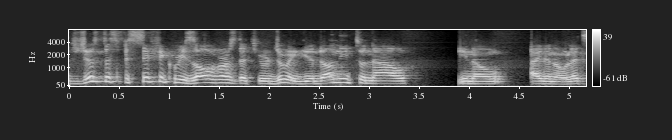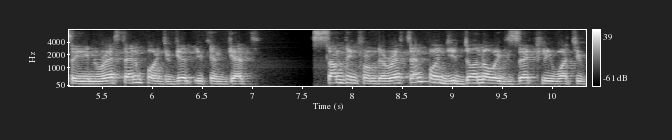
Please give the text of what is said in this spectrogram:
just the specific resolvers that you're doing. You don't need to now, you know, I don't know. Let's say in REST endpoint, you get you can get something from the REST endpoint, you don't know exactly what you're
